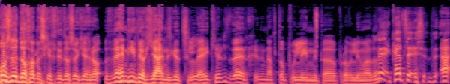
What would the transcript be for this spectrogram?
Πώς δεν το είχαμε σκεφτεί τόσο καιρό; Δεν είναι ο Γιάννης για τους Lakers. Δεν είναι αυτό που λύνει τα προβλήματα. ναι, κάτσε. εσύ- α-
